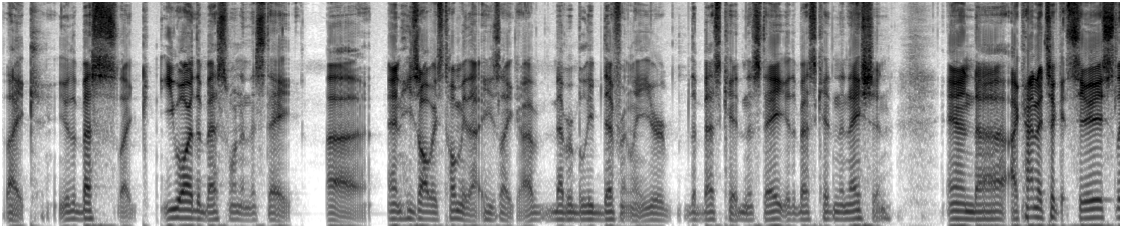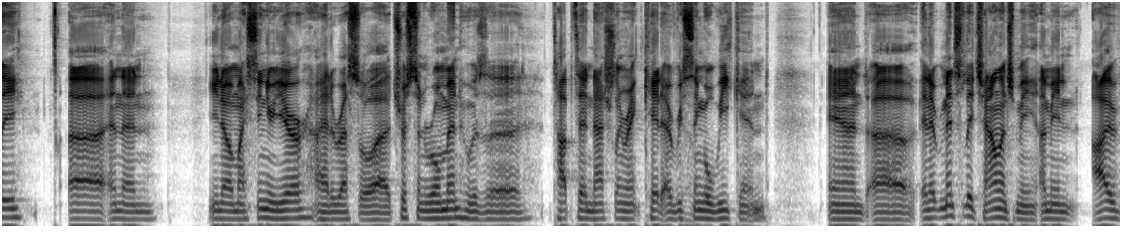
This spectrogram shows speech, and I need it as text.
like you're the best. Like you are the best one in the state." Uh, and he's always told me that. He's like, "I've never believed differently. You're the best kid in the state. You're the best kid in the nation." And uh, I kind of took it seriously. Uh, and then, you know, my senior year, I had to wrestle uh, Tristan Roman, who was a top ten nationally ranked kid every single weekend and uh, and it mentally challenged me. I mean, I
